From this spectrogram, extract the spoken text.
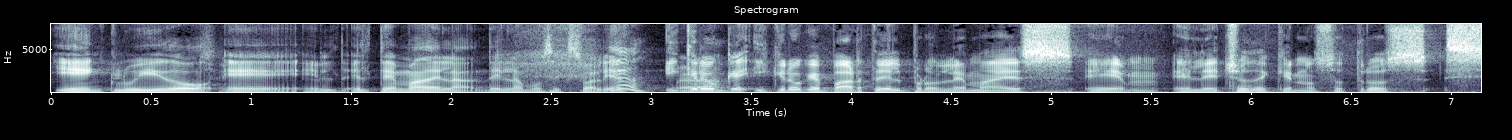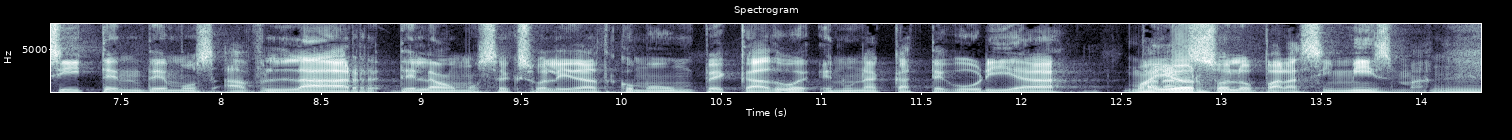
y incluido eh, el, tema de la, de la homosexualidad. Y, creo que, y creo que parte del problema es em, el hecho de que nosotros sí tendemos a hablar de la homosexualidad como un pecado en una categoría mayor solo para sí misma. Mm.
